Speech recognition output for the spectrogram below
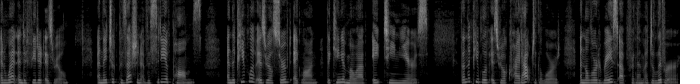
and went and defeated Israel. And they took possession of the city of palms. And the people of Israel served Eglon, the king of Moab, eighteen years. Then the people of Israel cried out to the Lord, and the Lord raised up for them a deliverer,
